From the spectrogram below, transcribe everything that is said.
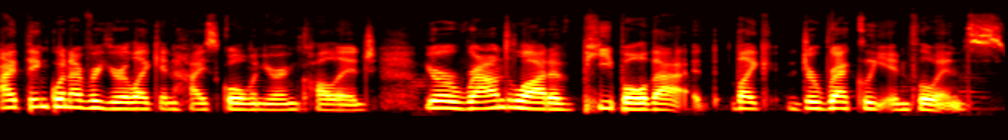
I think whenever you're like in high school, when you're in college, you're around a lot of people that like directly influence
